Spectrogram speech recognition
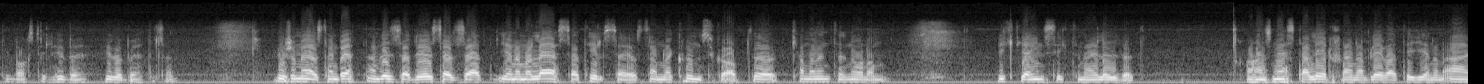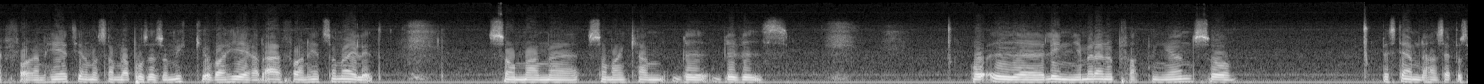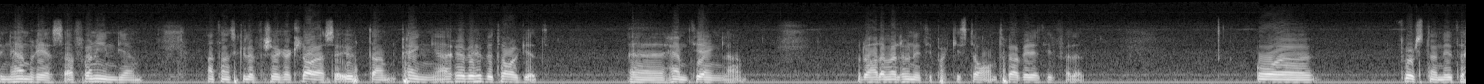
tillbaks till huvud, huvudberättelsen. Hur som helst, han, berätt, han visade, det visade sig att genom att läsa till sig och samla kunskap så kan man inte nå de viktiga insikterna i livet. Och hans nästa ledstjärna blev att det är genom erfarenhet, genom att samla på sig så mycket och varierad erfarenhet som möjligt som man, eh, som man kan bli, bli vis. Och i eh, linje med den uppfattningen så bestämde han sig på sin hemresa från Indien att han skulle försöka klara sig utan pengar överhuvudtaget eh, hem till England. Och då hade han väl hunnit till Pakistan tror jag vid det tillfället. Och eh, fullständigt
